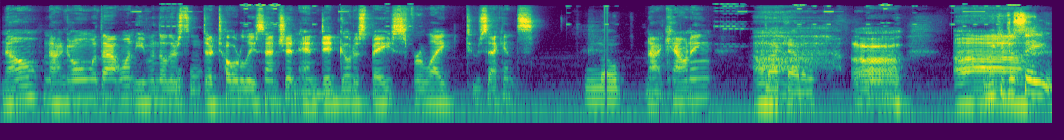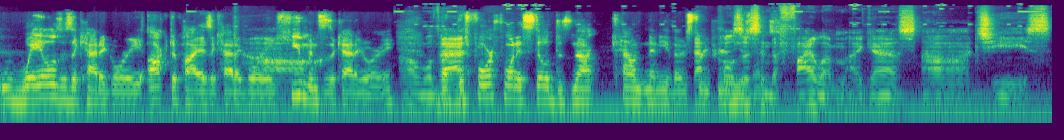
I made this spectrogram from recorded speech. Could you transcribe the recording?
No, not going with that one, even though they're, Mhm. they're totally sentient and did go to space for like two seconds. Nope. Not counting. Not counting. Ugh. we could just Uh, say whales as a category, octopi as a category, Oh. humans as a category. Oh well, But that the fourth one is still does not count in any of those three that pulls us ones. into phylum, I guess. Ah, jeez,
